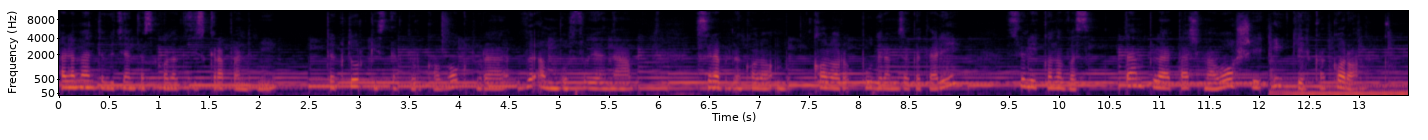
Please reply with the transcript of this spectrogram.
elementy wycięte z kolekcji Scrap Me, tekturki z tekturkowo, które wyambusuję na srebrny kolor, kolor pudrem Zagateri, silikonowe stemple, taśma washi i kilka koronek.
